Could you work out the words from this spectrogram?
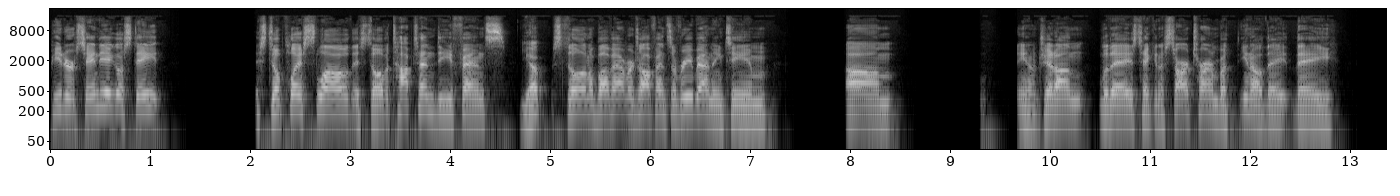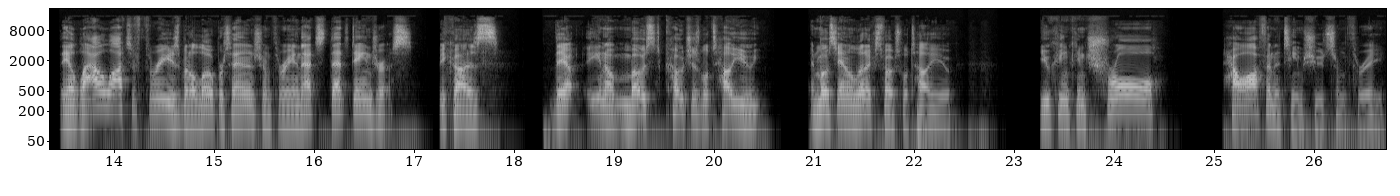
Peter, San Diego State, they still play slow. They still have a top 10 defense Yep. still an above average offensive rebounding team. Um, you know, Jaedon LeDee is taking a star turn, but you know they they they allow lots of threes, but a low percentage from three, and that's that's dangerous because they you know most coaches will tell you, and most analytics folks will tell you, you can control how often a team shoots from three.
